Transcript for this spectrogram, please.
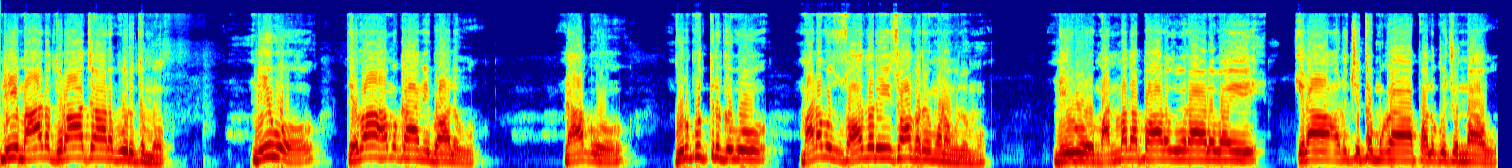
నీ మాట దురాచారపూరితము. నీవు వివాహము కాని బాలవు. నాకు గురుపుత్రికవు మనము సోదరి సోదరిమణములము నీవు మన్మథ పారదూరాలపై ఇలా అనుచితముగా పలుకుచున్నావు.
